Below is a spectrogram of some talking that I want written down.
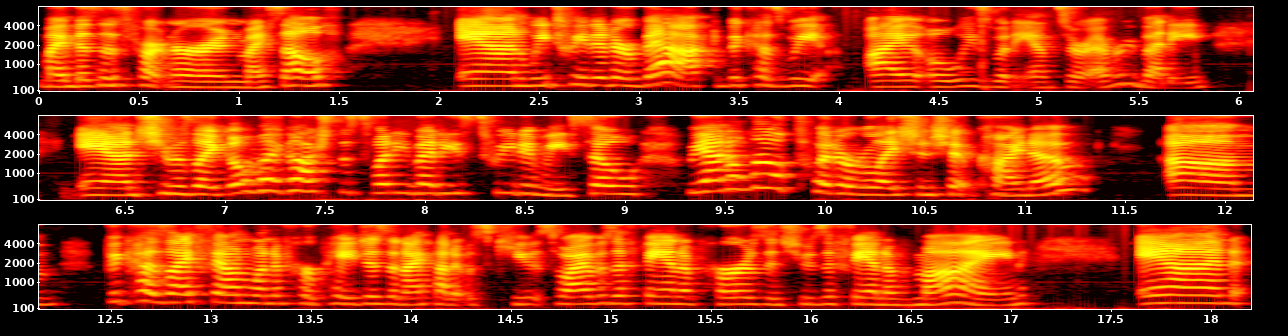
my business partner and myself, and we tweeted her back because we I always would answer everybody, and she was like, "Oh my gosh, the sweaty Betty's tweeted me." So we had a little Twitter relationship, kind of. Um, because I found one of her pages and I thought it was cute. So I was a fan of hers and she was a fan of mine. And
